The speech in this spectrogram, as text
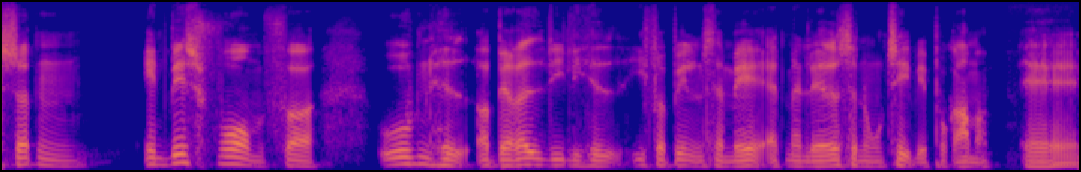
sådan en vis form for åbenhed og beredvillighed i forbindelse med, at man lavede sådan nogle tv-programmer. Øh,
